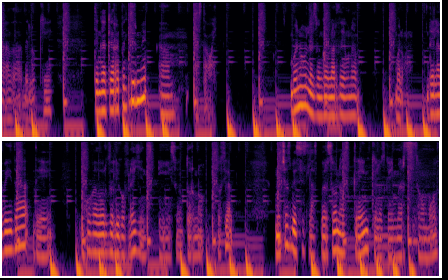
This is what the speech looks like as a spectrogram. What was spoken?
Nada de lo que tenga que arrepentirme hasta hoy. Bueno, les vengo a hablar de una bueno, de la vida de un jugador de League of Legends y su entorno social. Muchas veces las personas creen que los gamers somos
